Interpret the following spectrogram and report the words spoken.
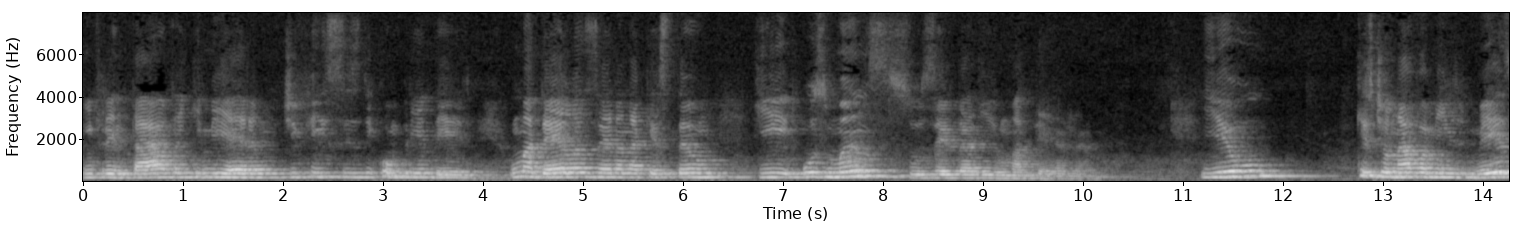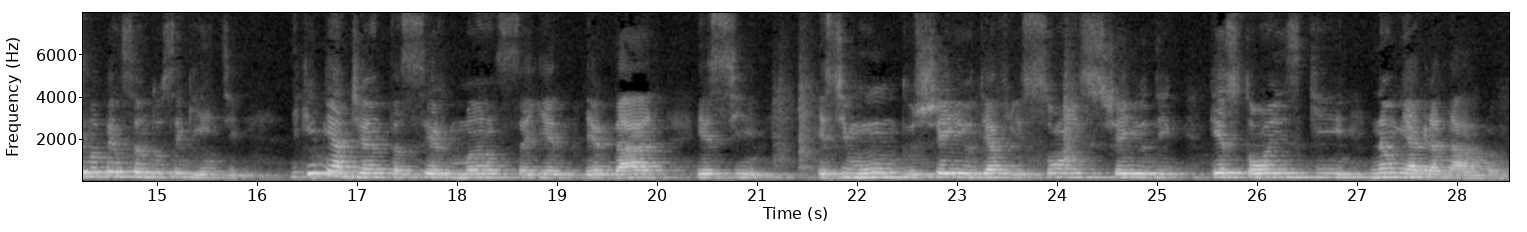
enfrentava e que me eram difíceis de compreender. Uma delas era na questão que os mansos herdariam a terra. E eu questionava a mim mesma pensando o seguinte: de que me adianta ser mansa e herdar este, este mundo cheio de aflições, cheio de questões que não me agradavam.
